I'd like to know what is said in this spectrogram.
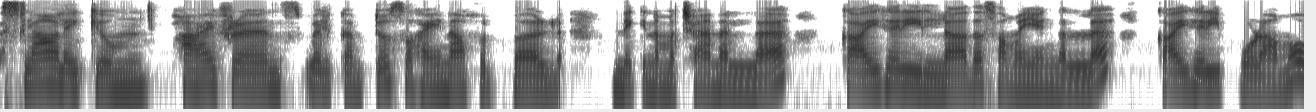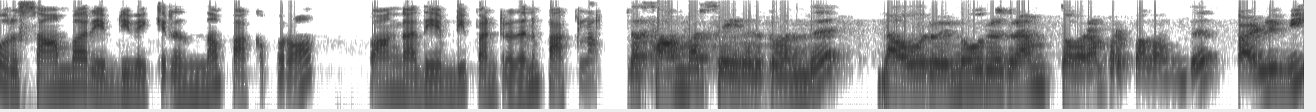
அஸ்லாம் வலைக்கும் hi friends welcome to Suhaina food world இன்றைக்கி நம்ம சேனலில் காய்கறி இல்லாத சமயங்களில் காய்கறி போடாமல் ஒரு சாம்பார் எப்படி வைக்கிறதுன்னு தான் பார்க்க போகிறோம் வாங்க அது எப்படி பண்ணுறதுன்னு பார்க்கலாம். இந்த சாம்பார் செய்கிறதுக்கு வந்து நான் ஒரு நூறு கிராம் துவரம்பருப்பை வந்து கழுவி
